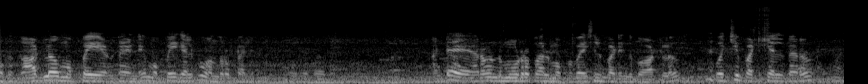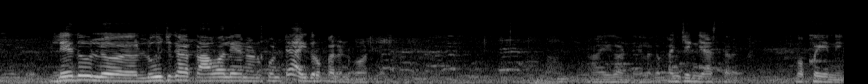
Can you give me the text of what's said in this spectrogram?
ఒక కార్డులో ముప్పై ఉంటాయండి. ముప్పై కలిపి వంద రూపాయలు. అంటే అరౌండ్ మూడు రూపాయలు ముప్పై పైసలు పడింది బాటిల్. వచ్చి పట్టుకెళ్తారు. లేదు లూజ్గా కావాలి అని అనుకుంటే ఐదు రూపాయలండి బాటిల్. ఇగోండి ఇలాగ పంచింగ్ చేస్తారు. ముప్పైని.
